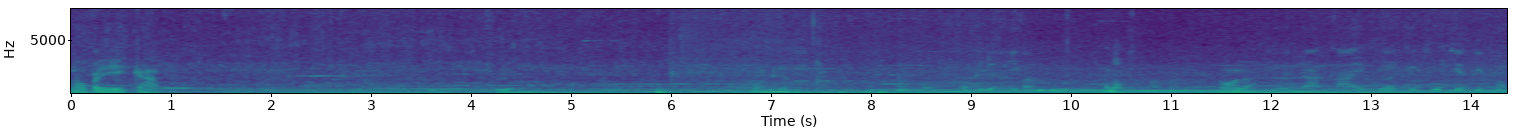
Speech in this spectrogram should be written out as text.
เราไปกราบหลวงพ่อเนื่องต้องให้เดินนี้ก่อนขนาดอ๋อเหรอเดินด้านซ้ายเพื่อจุดทูบเทียนปิดลง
